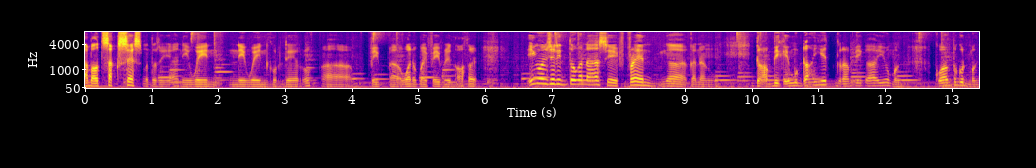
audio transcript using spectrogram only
about success mo to siya ni Wayne ni Wayne Cordero uh, fav- uh, one of my favorite author ingon siya dito nga na si friend nga kanang grabe kay mo diet grabe kayo mag kuan pagod mag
